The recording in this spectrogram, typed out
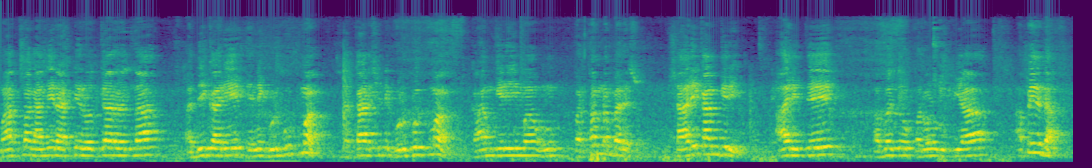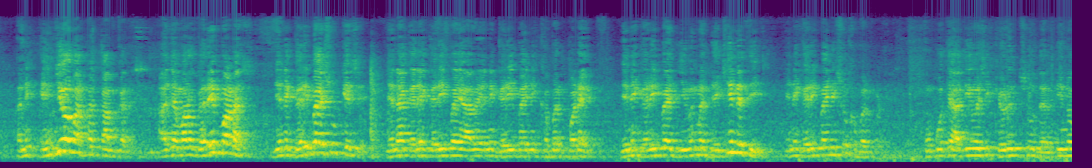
મહાત્મા ગાંધી રાષ્ટ્રીય રોજગાર યોજના અધિકારીએ એની ગુડબુકમાં સરકારશ્રીની ગુડબુકમાં કામગીરીમાં હું પ્રથમ નંબરે છું. સારી કામગીરી આ રીતે અબજો કરોડ રૂપિયા આપી દીધા અને એનજીઓ મારફત કામ કરે છે. આજે અમારો ગરીબ માણસ, જેને ગરીબાઈ શું કે છે? જેના ઘરે ગરીબાઈ આવે એને ગરીબાઈની ખબર પડે. જેને ગરીબાઈ જીવનમાં દેખી નથી, એને ગરીબાઈની શું ખબર પડે? હું પોતે આદિવાસી ખેડૂત છું, ધરતીનો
